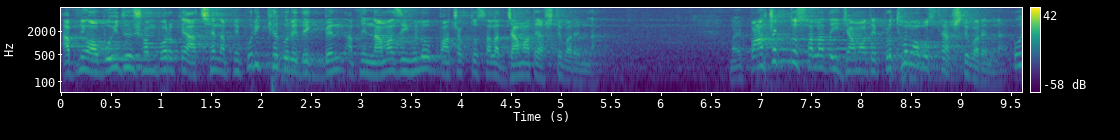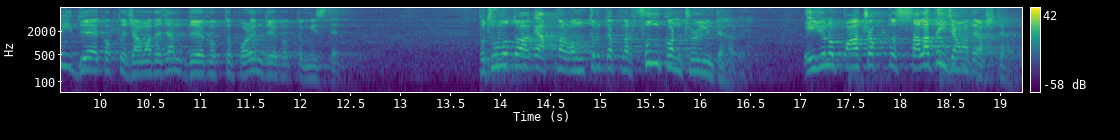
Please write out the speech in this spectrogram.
আপনি অবৈধ সম্পর্কে আছেন, আপনি পরীক্ষা করে দেখবেন, আপনি নামাজি হলেও পাঁচক্ত সালাদ জামাতে আসতে পারেন না। মানে পাঁচক্ত সালাদ এই জামাতে প্রথম অবস্থায় আসতে পারেন না। ওই দু এক অক্ত জামাতে যান দু এক অক্ত পড়েন দু এক অক্ত মিস দেন। প্রথমত আগে আপনার অন্তরকে আপনার ফুল কন্ট্রোল নিতে হবে। এই জন্য পাঁচ অক্ত সালাতেই জামাতে আসতে হবে।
